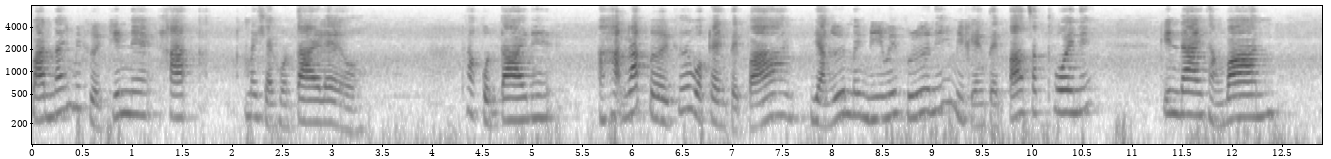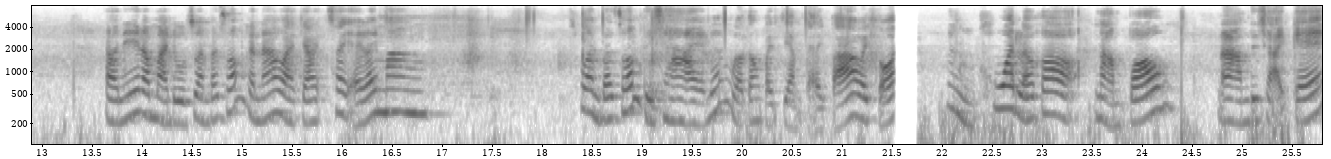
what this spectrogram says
บ้านไหนไม่เคยกินเนี่ยค่ะไม่ใช่คนตายแล้ว ถ้าคนตายนี่อาหารรักเลยคือว่าแกงไตปลาอย่างอื่นไม่มีไม่ฟื้นนี่มีแกงไตปลาสักถ้วยนี่กินได้ทั้งบ้านตอนนี้เรามาดูส่วนผสมกันนะว่าจะใส่อะไรมั่งส่วนผสมที่ใช้เรื่องเราต้องไปเตรียมไตปลาไว้ก่อนหนึ่งขวดแล้วก็น้ำเปล่าน้ำที่ใช้แกง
